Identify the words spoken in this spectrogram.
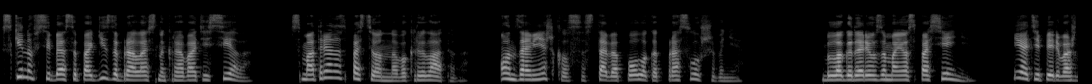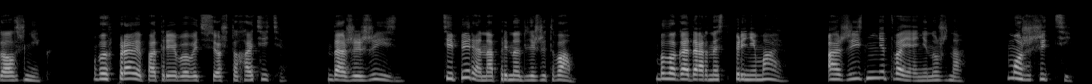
Скинув с себя сапоги, забралась на кровать и села, смотря на спасенного крылатого. Он замешкался, ставя полок от прослушивания. «Благодарю за мое спасение. Я теперь ваш должник. Вы вправе потребовать все, что хотите. Даже жизнь. Теперь она принадлежит вам. Благодарность принимаю, а жизнь мне твоя не нужна. Можешь идти.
